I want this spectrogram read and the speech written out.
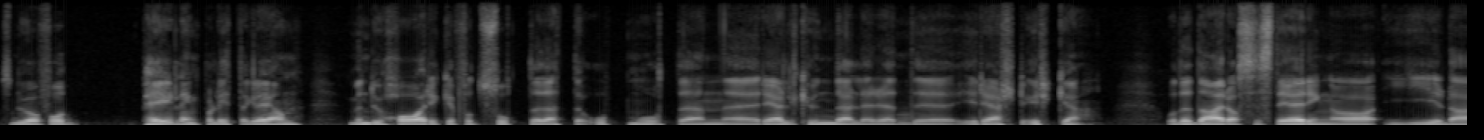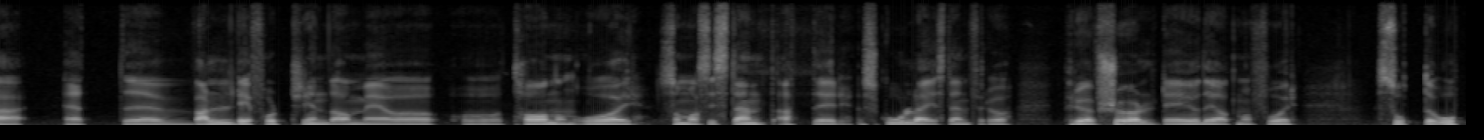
Så du har fått peiling på litt av greiene, men du har ikke fått satt dette opp mot en eh, reell kunde eller et mm. reelt yrke. Og det er der assisteringa gir deg et uh, veldig fortrinn da med å, å ta noen år som assistent etter skole istedenfor å prøve sjøl. Det er jo det at man får sittet opp,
